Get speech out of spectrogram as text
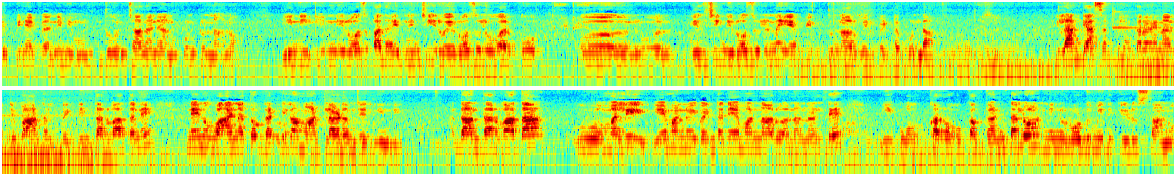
చెప్పినటువన్నీ మీ ముందు ఉంచాలని అనుకుంటున్నాను. ఇన్ని ఇన్ని రోజు పదహైదు నుంచి ఇరవై రోజుల వరకు గెలిచి ఇన్ని రోజులున్నా ఏం పీకుతున్నారు మీరు పెట్టకుండా? ఇలాంటి అసభ్యంకరమైన మాటలు పెట్టిన తర్వాతనే నేను ఆయనతో గట్టిగా మాట్లాడడం జరిగింది. దాని తర్వాత మళ్ళీ ఏమన్నా వెంటనే ఏమన్నారు అని అంటే నీకు ఒక్క రో- ఒక గంటలో నిన్ను రోడ్డు మీదకి ఈడుస్తాను.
